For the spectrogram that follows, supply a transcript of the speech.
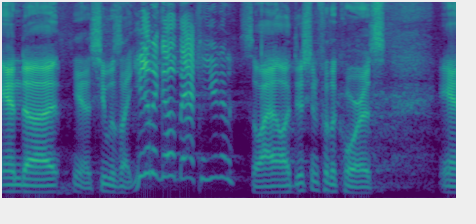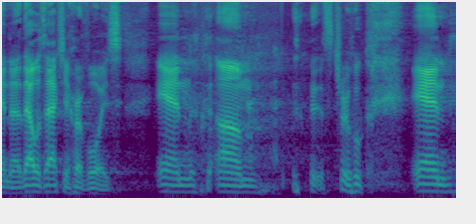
And uh, yeah, she was like, "You're gonna go back, and you're gonna." So I auditioned for the chorus, and uh, that was actually her voice. And um, it's true. And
